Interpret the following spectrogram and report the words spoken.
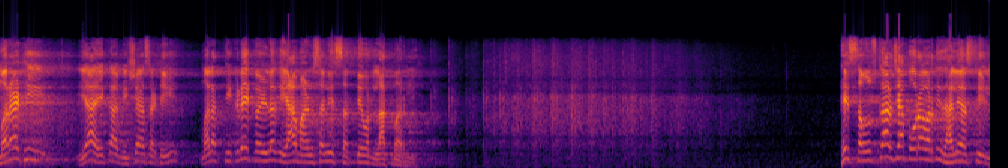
मराठी या एका विषयासाठी मला तिकडे कळलं की या माणसाने सत्तेवर लात मारली. हे संस्कार ज्या पोरावरती झाले असतील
